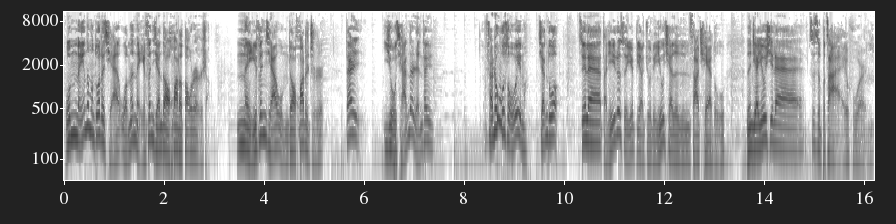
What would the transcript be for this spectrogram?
我们没那么多的钱，我们每一分钱都要花到刀刃上，每一分钱我们都要花的值。但是有钱的人他反正无所谓嘛，钱多，所以呢，大家有的时候也比较觉得有钱人人傻钱多，人家有些呢只是不在乎而已。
